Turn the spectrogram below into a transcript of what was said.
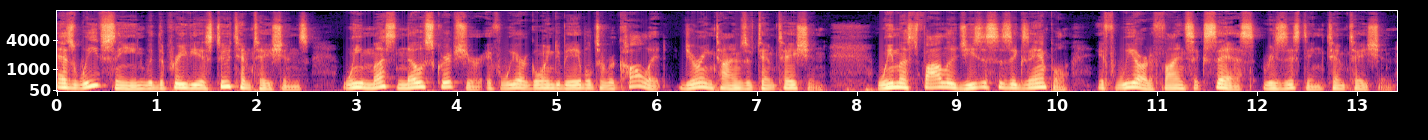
As we've seen with the previous two temptations, we must know Scripture if we are going to be able to recall it during times of temptation. We must follow Jesus' example if we are to find success resisting temptation.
